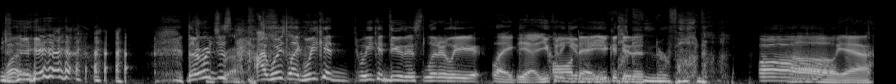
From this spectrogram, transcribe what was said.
There were just. I wish like we could we could do this literally like Yeah, you could've all day. me You could do this. Nirvana. Oh, oh yeah.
